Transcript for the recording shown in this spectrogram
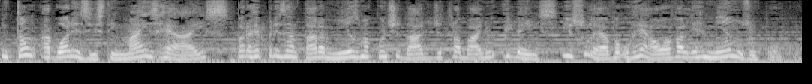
Então, agora existem mais reais para representar a mesma quantidade de trabalho e bens. Isso leva o real a valer menos um pouco.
